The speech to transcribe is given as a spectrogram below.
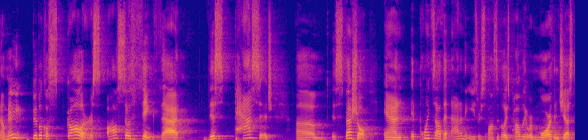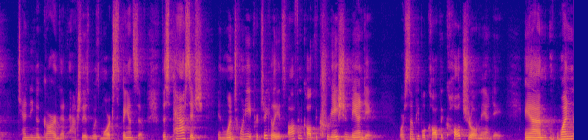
Now, many biblical scholars also think that this passage um, is special, and it points out that Adam and Eve's responsibilities probably were more than just tending a garden, that actually was more expansive. This passage in 128, particularly, it's often called the creation mandate, or some people call it the cultural mandate. And one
